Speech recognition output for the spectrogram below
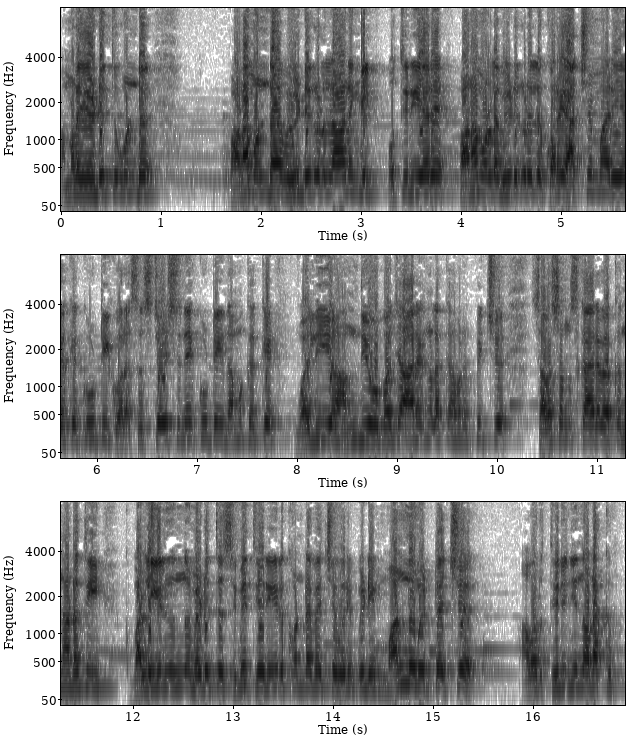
നമ്മളെ എടുത്തുകൊണ്ട് പണമുണ്ട വീടുകളിലാണെങ്കിൽ ഒത്തിരിയേറെ പണമുള്ള വീടുകളിൽ കുറെ അച്ഛന്മാരെയൊക്കെ കൂട്ടി കുറെ സിസ്റ്റേഴ്സിനെ കൂട്ടി നമുക്കൊക്കെ വലിയ അന്ത്യോപചാരങ്ങളൊക്കെ അർപ്പിച്ച് ശവസംസ്കാരമൊക്കെ നടത്തി പള്ളിയിൽ നിന്നും എടുത്ത് സിമിത്തേരിയിൽ കൊണ്ടുവച്ച് ഒരു പിടി മണ്ണുമിട്ടച്ച് അവർ തിരിഞ്ഞു നടക്കും.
